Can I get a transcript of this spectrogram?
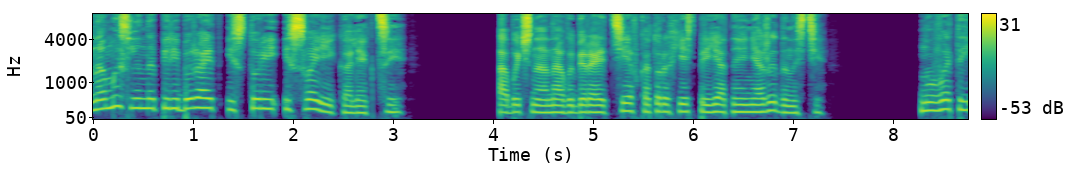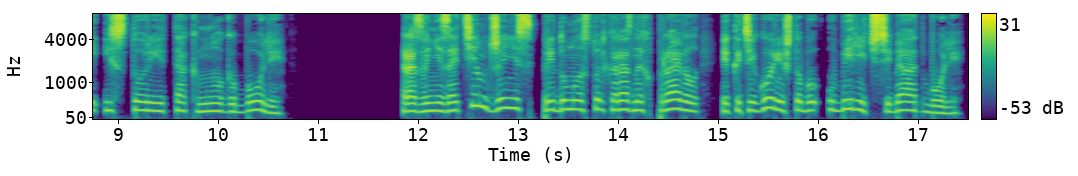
Она мысленно перебирает истории из своей коллекции. Обычно она выбирает те, в которых есть приятные неожиданности. Но в этой истории так много боли. Разве не затем Дженнис придумала столько разных правил и категорий, чтобы уберечь себя от боли?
